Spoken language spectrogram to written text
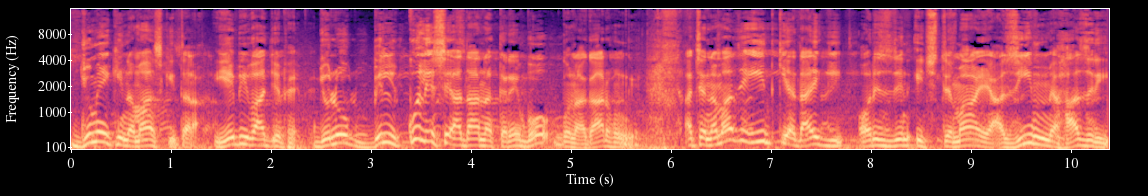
جمعے کی نماز کی طرح یہ بھی واجب ہے۔ جو لوگ بالکل اس اسے ادا نہ کریں، وہ گناہ گار ہوں گے۔ اچھا نماز عید کی ادائیگی اور اس دن اجتماع عظیم میں حاضری،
